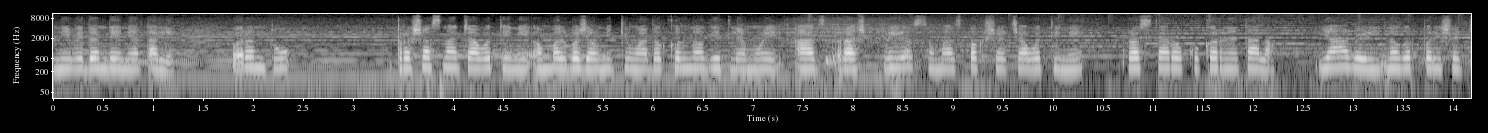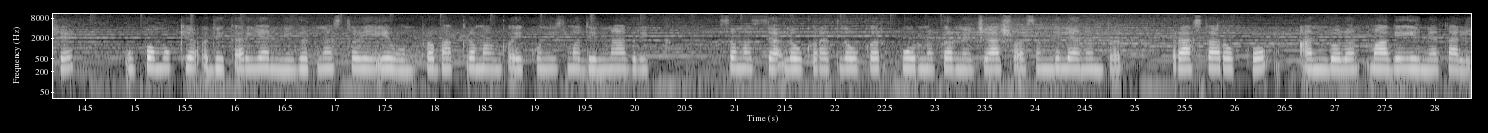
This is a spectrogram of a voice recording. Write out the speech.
निवेदन देण्यात आले. परंतु प्रशासनाच्या वतीने अंमलबजावणी किंवा दखल न घेतल्यामुळे आज राष्ट्रीय समाज पक्षाच्या वतीने रस्ता रोको करण्यात आला. यावेळी नगर परिषदचे उपमुख्य अधिकारी यांनी घटनास्थळी येऊन प्रभाग क्रमांक एकोणीस मधील नागरिक समस्या लवकरात लवकर पूर्ण करण्याचे आश्वासन दिल्यानंतर रास्ता रोको आंदोलन मागे घेण्यात आले.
